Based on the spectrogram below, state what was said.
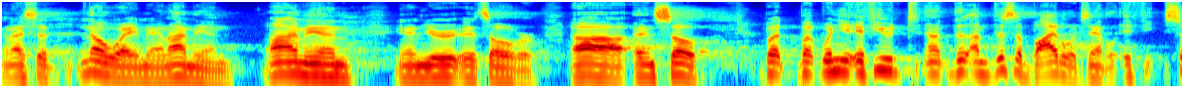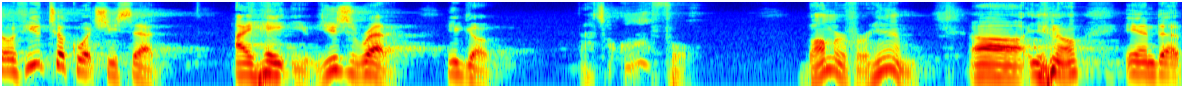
And I said, no way, man, I'm in. I'm in and you're, it's over. Uh, and so, but, but when you, if you, uh, th- um, this is a Bible example. If, you, so if you took what she said, I hate you, you just read it, you'd go, that's awful bummer for him uh, you know? And uh,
